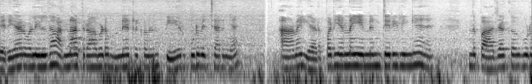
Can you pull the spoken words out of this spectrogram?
பெரியார் வழியில் தான் அண்ணா திராவிட முன்னேற்ற கழகம் பேர் கூட வச்சாருங்க. ஆனால் எடப்பாடி அண்ணா என்னன்னு தெரியலிங்க. இந்த பாஜக கூட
